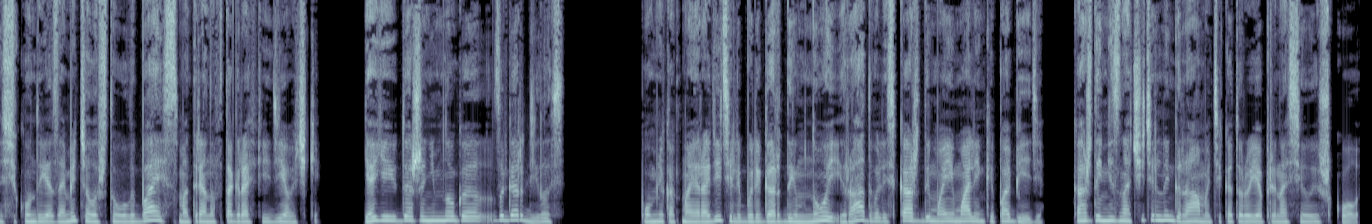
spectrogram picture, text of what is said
На секунду я заметила, что, улыбаясь, смотря на фотографии девочки, я ею даже немного загордилась. Помню, как мои родители были горды мной и радовались каждой моей маленькой победе, каждой незначительной грамоте, которую я приносила из школы.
